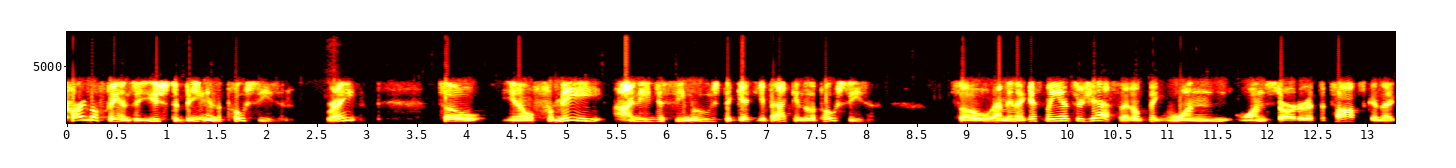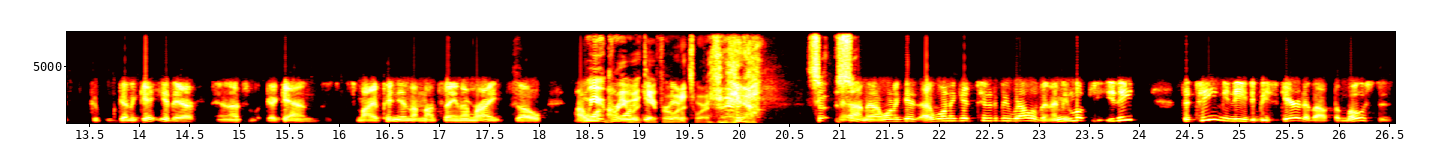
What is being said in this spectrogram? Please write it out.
Cardinal fans are used to being in the postseason, right? So, you know, for me, I need to see moves to get you back into the postseason. So, I mean, I guess my answer is yes. I don't think one one starter at the top is gonna gonna get you there, and that's again, it's my opinion. I'm not saying I'm right. So, I we want, agree I with you for two. what it's worth. yeah. So, yeah, I mean, I want to get I want to get two to be relevant. I mean, look, you need the team you need to be scared about the most is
